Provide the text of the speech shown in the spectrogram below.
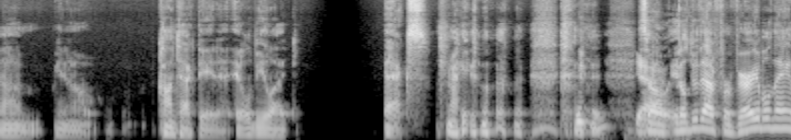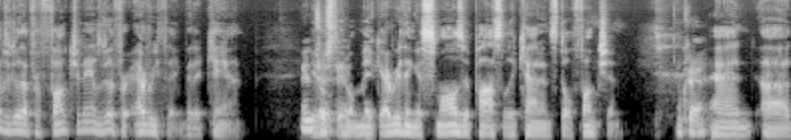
um, you know contact data it'll be like X, right? yeah. So it'll do that for variable names, it'll do that for function names, it'll do it for everything that it can. Interesting. It'll, it'll, make everything as small as it possibly can and still function. Okay. And uh,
